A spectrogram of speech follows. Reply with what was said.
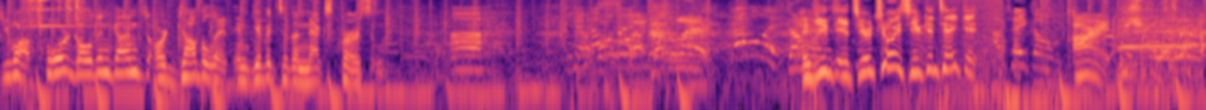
do you want four golden guns or double it and give it to the next person? Uh, double it. Double it. Double it. If you, it's your choice. You can take it. I'll take them. All right.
